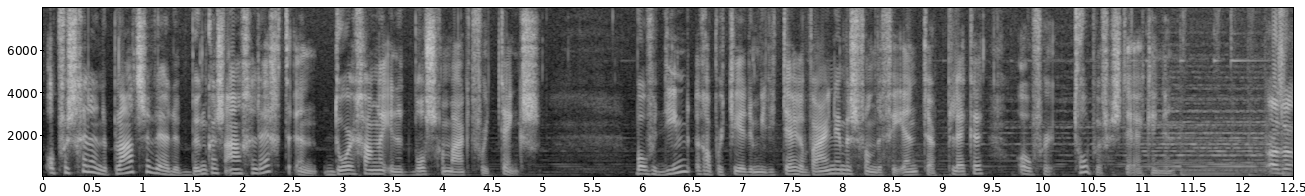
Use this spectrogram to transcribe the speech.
Op verschillende plaatsen werden bunkers aangelegd en doorgangen in het bos gemaakt voor tanks. Bovendien rapporteerden militaire waarnemers van de VN ter plekke over troepenversterkingen. Also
